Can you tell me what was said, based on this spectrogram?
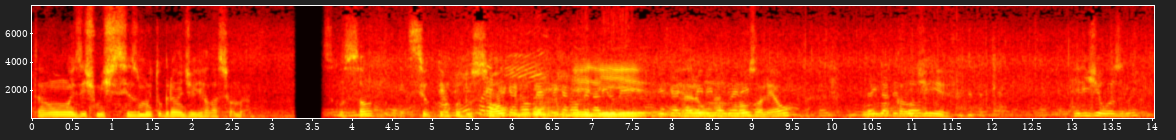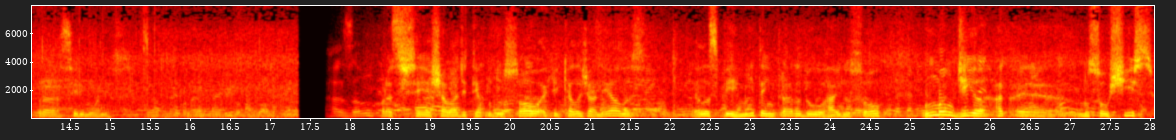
Então existe um misticismo muito grande aí relacionado. Discussão se o Templo do Sol ele era um mausoléu, um local de religioso, né, para cerimônias. A razão para ser chamado de Templo do Sol é que aquelas janelas elas permitem a entrada do raio do sol. Um dia é, no solstício,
